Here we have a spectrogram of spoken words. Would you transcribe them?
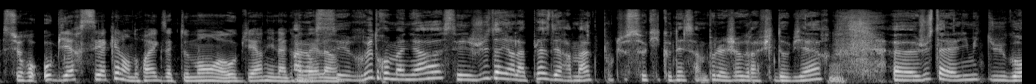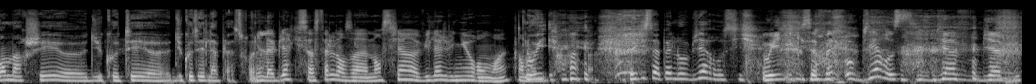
sur Aubière. C'est à quel endroit exactement euh, Aubière, Nina Gravel? Alors c'est rue de Romagna, c'est juste derrière la place des Ramacs pour que ceux qui connaissent un peu la géographie d'Aubière, euh, juste à la limite du grand marché euh, du côté euh, du côté de la place. Voilà. La bière qui s'installe dans un ancien village vigneron. Hein, quand même. Oui, et qui s'appelle Aubière aussi. Oui, et qui s'appelle Aubière. bières aussi. Bien vu, bien vu.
